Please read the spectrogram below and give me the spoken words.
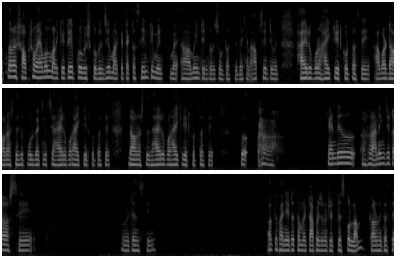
আপনারা সবসময় এমন মার্কেটে প্রবেশ করবেন যে মার্কেটটা একটা সেন্টিমেন্ট মেনটেন করে চলতেছে। দেখেন আপ সেন্টিমেন্ট হাইয়ের উপর হাই ক্রিয়েট করতেছে, আবার ডাউন আসতেছে পুল ব্যাক নিচ্ছে হাইয়ের উপর হাই ক্রিয়েট করতেছে ডাউন আসতেছে হাইয়ের উপর হাই ক্রিয়েট করতেছে। তো ক্যান্ডেল রানিং যেটা আসছে wait and see okay fine এটা তো আমরা একটা আপের জন্য ট্রেড প্লেস করলাম। কারণ হইতাছে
